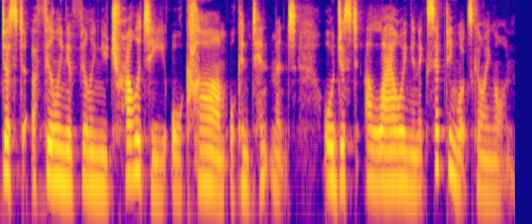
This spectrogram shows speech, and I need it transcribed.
just a feeling of feeling neutrality or calm or contentment or just allowing and accepting what's going on.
